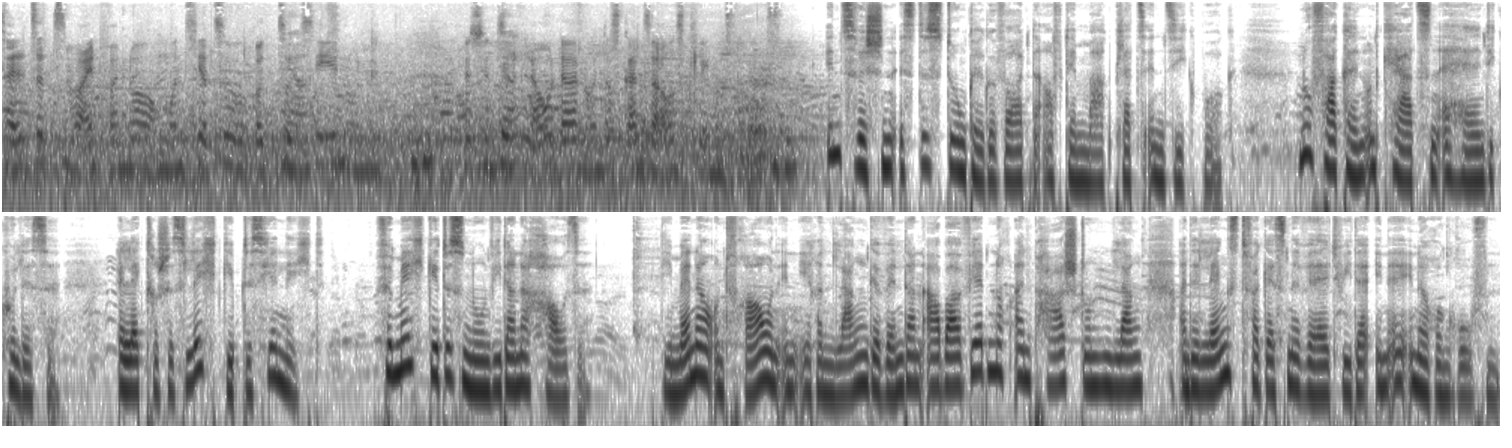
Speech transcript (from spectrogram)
Zelt sitzen wir einfach nur, um uns hier zurückzuziehen ja. und ein bisschen zu plaudern und das Ganze ausklingen zu lassen. Inzwischen ist es dunkel geworden auf dem Marktplatz in Siegburg. Nur Fackeln und Kerzen erhellen die Kulisse. Elektrisches Licht gibt es hier nicht. Für mich geht es nun wieder nach Hause. Die Männer und Frauen in ihren langen Gewändern aber werden noch ein paar Stunden lang eine längst vergessene Welt wieder in Erinnerung rufen.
